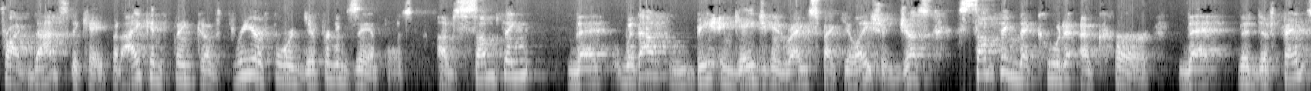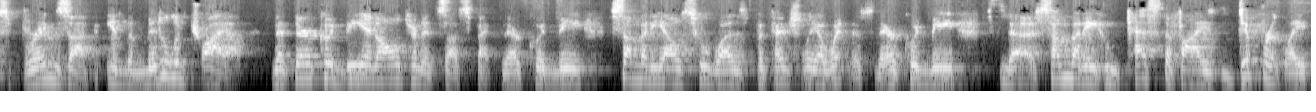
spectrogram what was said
prognosticate, but I can think of three or four different examples of something that, without be engaging in rank speculation, just something that could occur that the defense brings up in the middle of trial that there could be an alternate suspect. There could be somebody else who was potentially a witness. There could be somebody who testifies differently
